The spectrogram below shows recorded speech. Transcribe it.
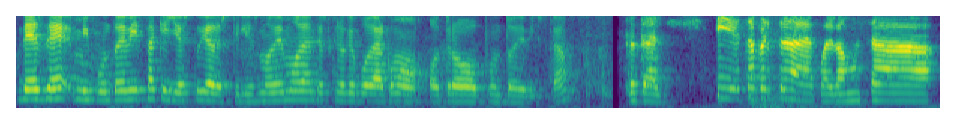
desde mi punto de vista que yo he estudiado estilismo de moda, entonces creo que puedo dar como otro punto de vista. Total. Y esta persona a la cual vamos a,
